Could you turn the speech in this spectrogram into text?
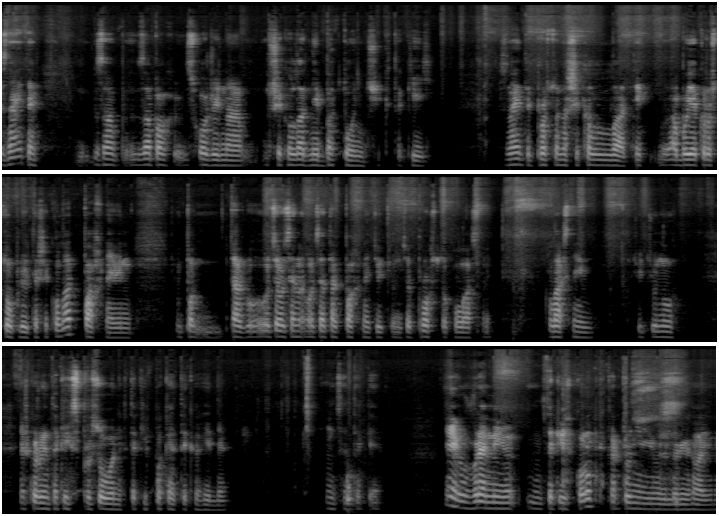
Знаєте, запах схожий на шоколадний батончик такий. Знаєте, просто на шоколад. Або як розтоплюєте шоколад, пахне він. Так, оце, оце, оце так пахне тютюн. Це просто класний. Класний тютюн. Ну, Я ж кажу, він в таких спресованих, таких пакетиках іде. Ну, Це таке. Я його время в такій коробці картонній його зберігаю.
